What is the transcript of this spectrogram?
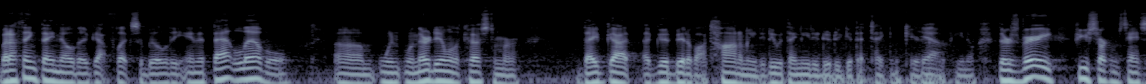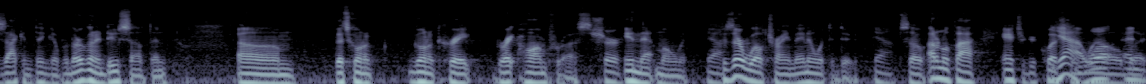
but I think they know they've got flexibility. And at that level, um, when, when they're dealing with a customer, they've got a good bit of autonomy to do what they need to do to get that taken care Yeah. of. You know, there's very few circumstances I can think of where they're going to do something um, that's going to going to create great harm for us Sure. in that moment. Yeah. Because they're well trained, they know what to do. Yeah. So I don't know if I answered your question yeah, well, well, and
